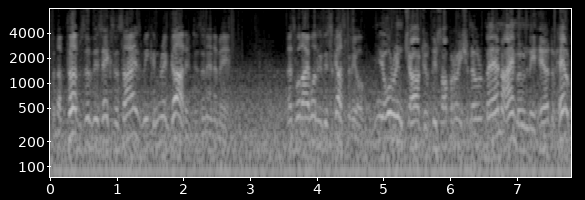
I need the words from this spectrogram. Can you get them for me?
For the purpose of this exercise, we can regard it as an enemy. That's what I want to discuss with you. You're in charge of this operation, old man. I'm only here to help.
